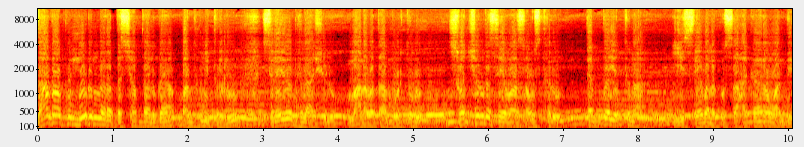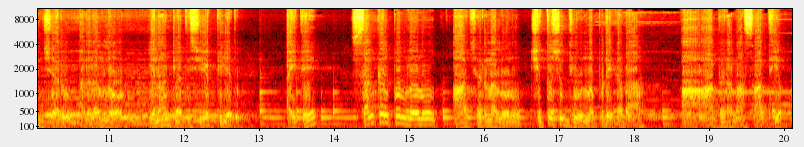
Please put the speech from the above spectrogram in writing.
దాదాపు మూడున్నర దశాబ్దాలుగా బంధుమిత్రులు శ్రేయోభిలాషులు మానవతామూర్తులు స్వచ్ఛంద సేవా సంస్థలు పెద్ద ఎత్తున ఈ సేవలకు సహకారం అందించారు అనడంలో ఎలాంటి అతిశయోక్తి లేదు. అయితే సంకల్పంలోనూ ఆచరణలోనూ చిత్తశుద్ధి ఉన్నప్పుడే కదా ఆ ఆదరణ సాధ్యం.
